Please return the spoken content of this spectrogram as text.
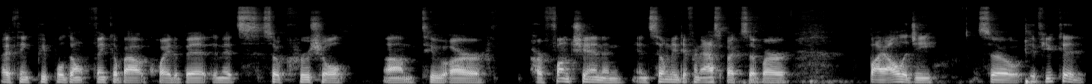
I think people don't think about quite a bit, and it's so crucial um, to our our function and in so many different aspects of our biology. So, if you could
